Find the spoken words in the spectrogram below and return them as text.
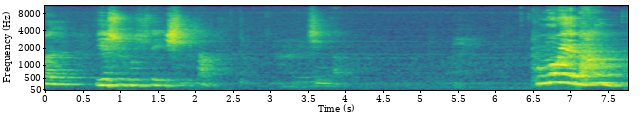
정말 예수 그리스도의 신당, 신당. 부모의 마음,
